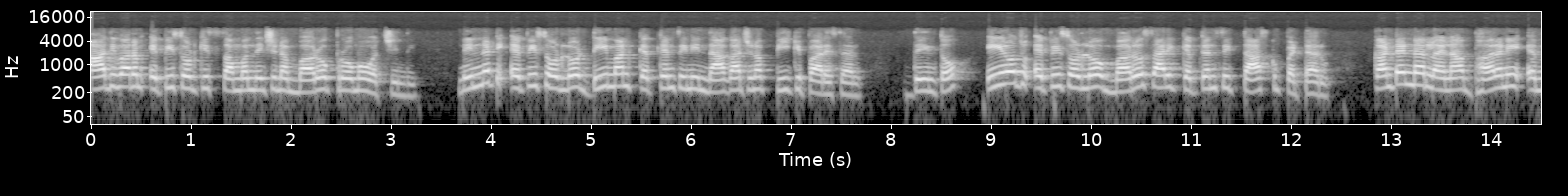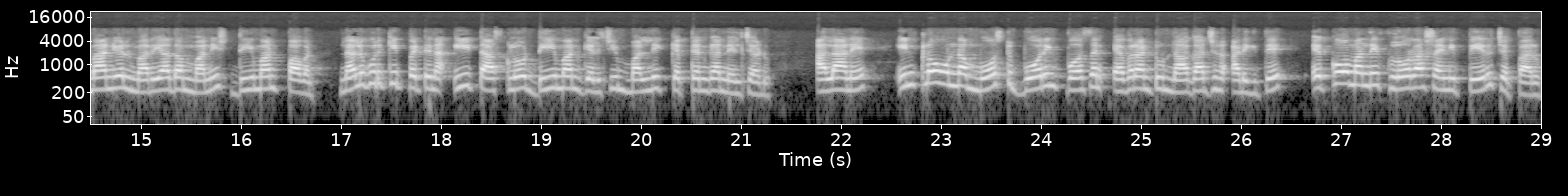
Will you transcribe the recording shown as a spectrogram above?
ఆదివారం ఎపిసోడ్కి సంబంధించిన మరో ప్రోమో వచ్చింది. నిన్నటి ఎపిసోడ్లో డీమాన్ కెప్టెన్సీని నాగార్జున పీకి పారేశారు. దీంతో ఈ రోజు ఎపిసోడ్లో మరోసారి కెప్టెన్సీ టాస్క్ పెట్టారు. కంటెండర్లైన భరణి ఎమాన్యుయల్ మర్యాద మనీష్ డీమాన్ పవన్ నలుగురికి పెట్టిన ఈ టాస్క్లో డీమాన్ గెలిచి మళ్ళీ కెప్టెన్గా నిలిచాడు. అలానే ఇంట్లో ఉన్న మోస్ట్ బోరింగ్ పర్సన్ ఎవరంటూ నాగార్జున అడిగితే ఎక్కువ మంది ఫ్లోరా షైని పేరు చెప్పారు.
